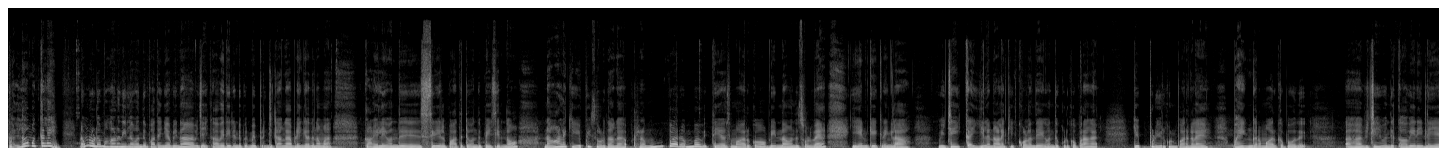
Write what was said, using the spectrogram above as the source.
ஹலோ மக்களே நம்மளோட மகாநதியில் வந்து பார்த்தீங்க அப்படின்னா விஜய் காவேரி ரெண்டு பேருமே பிரிஞ்சுட்டாங்க அப்படிங்கிறது நம்ம காலையிலே வந்து சீரியல் பார்த்துட்டு வந்து பேசியிருந்தோம். நாளைக்கு எபிசோடு தாங்க ரொம்ப ரொம்ப வித்தியாசமாக இருக்கும் அப்படின்னு நான் வந்து சொல்வேன். ஏன்னு கேட்குறீங்களா விஜய் கையில் நாளைக்கு குழந்தைய வந்து கொடுக்க போகிறாங்க எப்படி இருக்குன்னு பாருங்களேன். பயங்கரமாக இருக்க போகுது. விஜய் வந்து காவேரி இல்லையே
